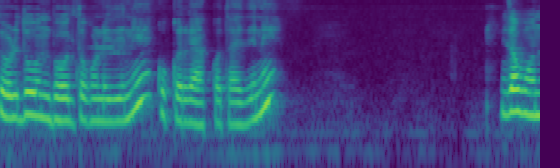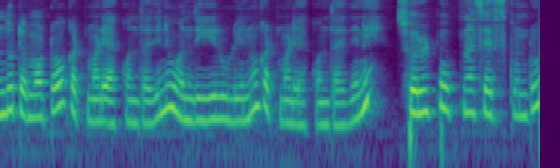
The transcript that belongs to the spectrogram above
ತೊಳೆದು ಒಂದು ಬೌಲ್ ತೊಗೊಂಡಿದ್ದೀನಿ. ಕುಕ್ಕರ್ಗೆ ಹಾಕ್ಕೋತಾ ಇದ್ದೀನಿ. ಈಗ ಒಂದು ಟೊಮೊಟೊ ಕಟ್ ಮಾಡಿ ಹಾಕ್ಕೊತಾ ಇದ್ದೀನಿ. ಒಂದು ಈರುಳ್ಳಿನೂ ಕಟ್ ಮಾಡಿ ಹಾಕ್ಕೊತಾ ಇದ್ದೀನಿ. ಸ್ವಲ್ಪ ಉಪ್ಪನ್ನ ಸೇರಿಸ್ಕೊಂಡು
